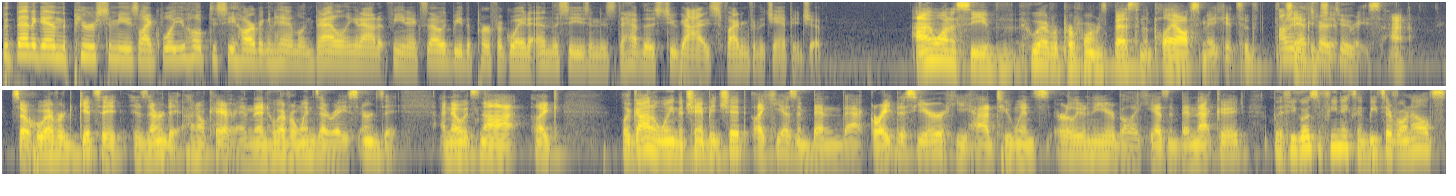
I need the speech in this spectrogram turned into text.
but then again, the purist to me is like, well, you hope to see Harvick and Hamlin battling it out at Phoenix. That would be the perfect way to end the season, is to have those two guys fighting for the championship. I want to see whoever performs best in the playoffs make it to the I think that's fair, championship race. I, so whoever gets it has earned it. I don't care. And then whoever wins that race earns it. I know it's not like Logano winning the championship. Like he hasn't been that great this year. He had two wins earlier in the year, but like he hasn't been that good. But if he goes to Phoenix and beats everyone else,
